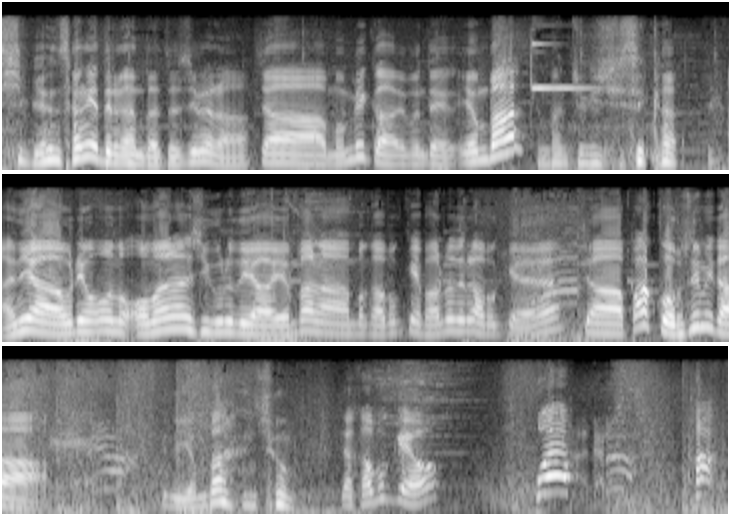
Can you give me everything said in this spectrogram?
면상에 들어간다 조심해라 자 뭡니까 이번데 연반? 연반 죽일 수 있을까? 아니야 우리 오늘 오만한 시그루드야 연반아 한번 가볼게 바로 들어가 볼게 자 빠꾸 없습니다 근데 연반은 좀자 가볼게요 화! 팍!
